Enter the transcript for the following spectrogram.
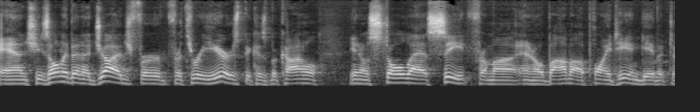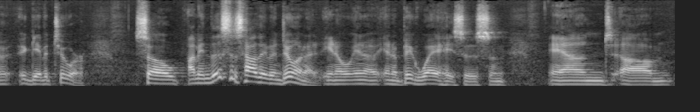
and she's only been a judge for, for three years because McConnell, you know, stole that seat from a, an Obama appointee and gave it to gave it to her. So, I mean, this is how they've been doing it, you know, in a in a big way, Jesus, and and um,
